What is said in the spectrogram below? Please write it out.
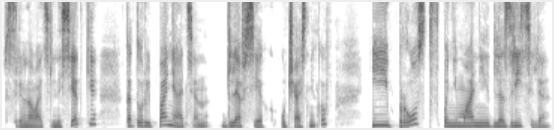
в соревновательной сетке, который понятен для всех участников и прост в понимании для зрителя.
